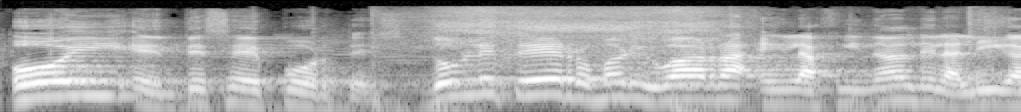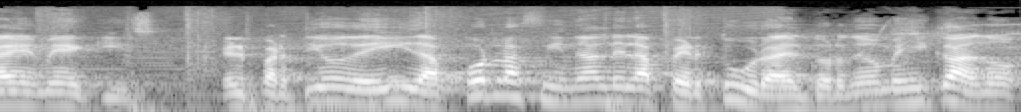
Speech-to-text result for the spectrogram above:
Hoy en TC Deportes, doblete Romario Ibarra en la final de la Liga MX. El partido de ida por la final de la apertura del torneo mexicano,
